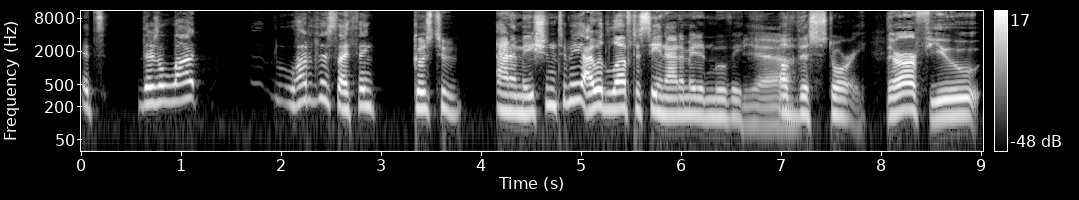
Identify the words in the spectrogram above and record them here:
it's there's a lot a lot of this I think goes to animation to me. I would love to see an animated movie Yeah. of this story. There are a few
